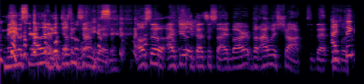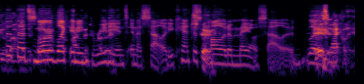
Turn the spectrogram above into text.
mayo salad it doesn't sound good. Also i feel like that's a sidebar but i was shocked that i think that that's Minnesota more of like an ingredient in a salad. You can't just sure. call it a mayo salad. Like, exactly.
